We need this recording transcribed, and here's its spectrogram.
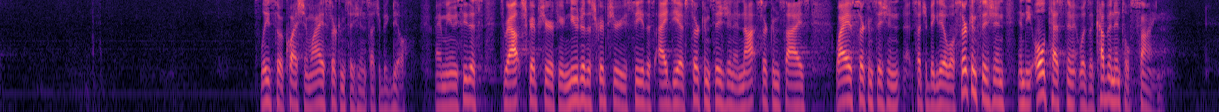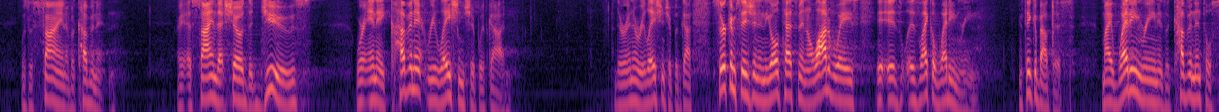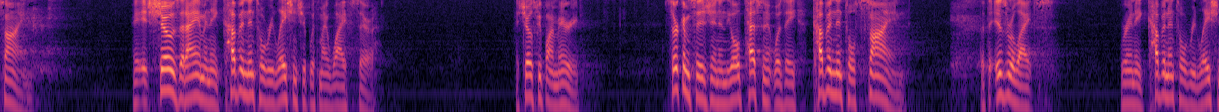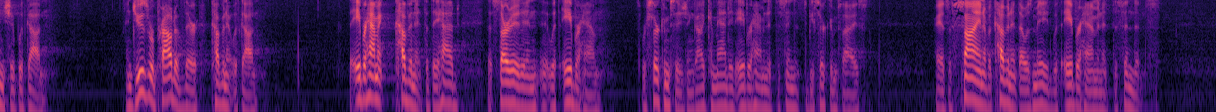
This leads to a question why is circumcision such a big deal? I mean, we see this throughout Scripture. If you're new to the Scripture, you see this idea of circumcision and not circumcised. Why is circumcision such a big deal? Well, circumcision in the Old Testament was a covenantal sign, it was a sign of a covenant, right? a sign that showed the Jews were in a covenant relationship with God. They're in a relationship with God. Circumcision in the Old Testament, in a lot of ways, is, is like a wedding ring. And think about this my wedding ring is a covenantal sign. It shows that I am in a covenantal relationship with my wife, Sarah. It shows people I'm married. Circumcision in the Old Testament was a covenantal sign that the Israelites were in a covenantal relationship with God. And Jews were proud of their covenant with God. The Abrahamic covenant that they had that started in, with Abraham were circumcision. God commanded Abraham and his descendants to be circumcised as a sign of a covenant that was made with Abraham and his descendants.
